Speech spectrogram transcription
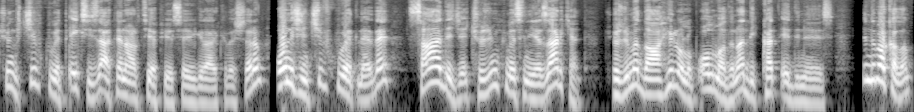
Çünkü çift kuvvet eksi zaten artı yapıyor sevgili arkadaşlarım. Onun için çift kuvvetlerde sadece çözüm kümesini yazarken çözüme dahil olup olmadığına dikkat ediniz. Şimdi bakalım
